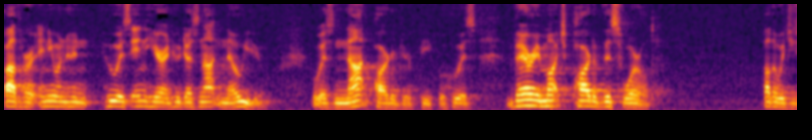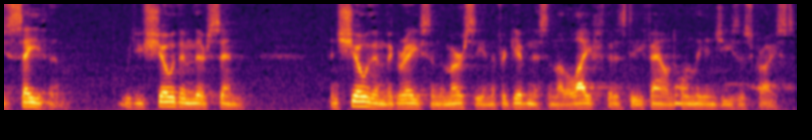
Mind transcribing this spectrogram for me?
Father, for anyone who is in here and who does not know you, who is not part of your people, who is very much part of this world, Father, would you save them? Would you show them their sin? And show them the grace and the mercy and the forgiveness and the life that is to be found only in Jesus Christ.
